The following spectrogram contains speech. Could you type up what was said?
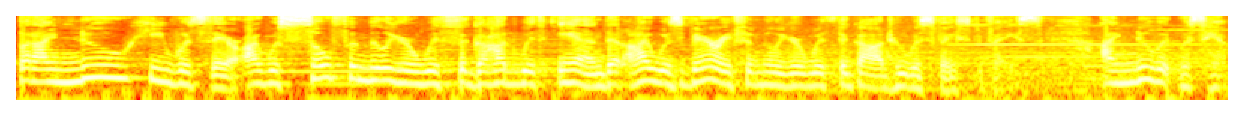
but I knew he was there. I was so familiar with the God within that I was very familiar with the God who was face to face. I knew it was him.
